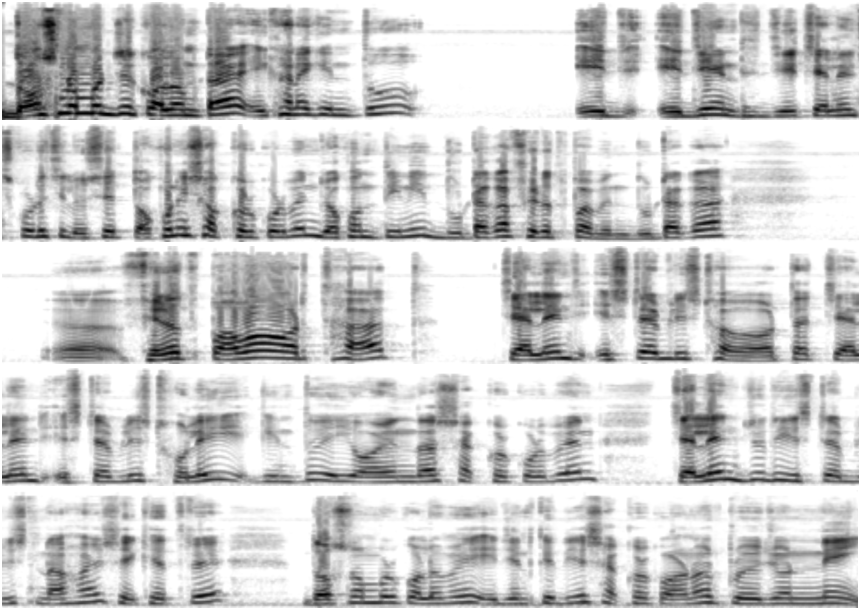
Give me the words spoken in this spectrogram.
দশ নম্বর যে কলমটা, এখানে কিন্তু এজ- এজেন্ট যে চ্যালেঞ্জ করেছিল, সে তখনই স্বাক্ষর করবেন যখন তিনি দু টাকা ফেরত পাবেন। দু টাকা ফেরত পাওয়া অর্থাৎ চ্যালেঞ্জ এস্টাবলিশড হওয়া, অর্থাৎ চ্যালেঞ্জ এস্টাবলিশড হলেই কিন্তু এই অয়ন স্বাক্ষর করবেন। চ্যালেঞ্জ যদি এস্টাবলিশ না হয়, সেক্ষেত্রে দশ নম্বর কলমে এজেন্টকে দিয়ে স্বাক্ষর করানোর প্রয়োজন নেই।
